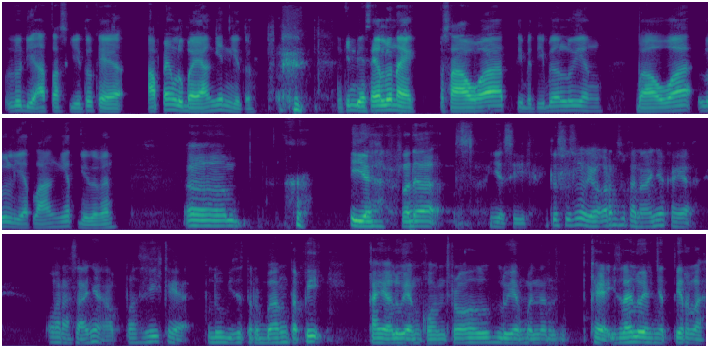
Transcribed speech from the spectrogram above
lu di atas gitu kayak apa yang lu bayangin gitu? Mungkin biasanya lu naik pesawat, tiba-tiba lu yang bawa, lu lihat langit gitu kan? Um, iya, rada iya sih. Itu susah ya orang suka nanya kayak oh rasanya apa sih? Kayak lu bisa terbang tapi kayak lu yang kontrol lu yang bener kayak istilah lu yang nyetir lah.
